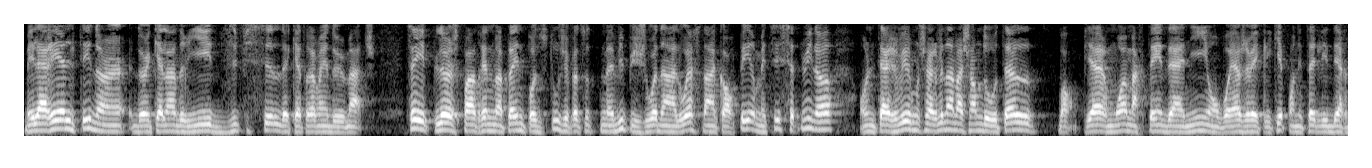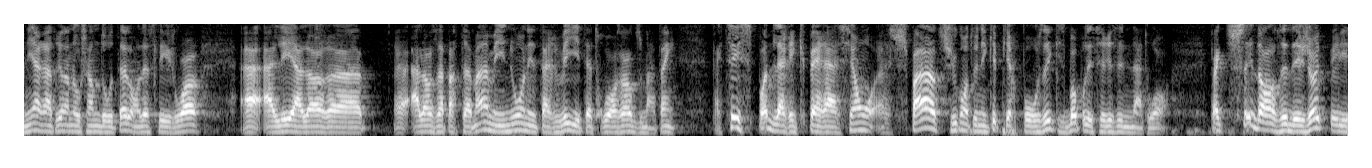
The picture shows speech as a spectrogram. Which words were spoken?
Mais la réalité d'un calendrier difficile de 82 matchs, sais, là, je suis pas en train de me plaindre, pas du tout. J'ai fait toute ma vie, puis je jouais dans l'Ouest, c'était encore pire. Mais tu cette nuit-là, on est arrivé, moi, je suis arrivé dans ma chambre d'hôtel. Bon, Pierre, moi, Martin, Danny, on voyage avec l'équipe. On est peut-être les derniers à rentrer dans nos chambres d'hôtel. On laisse les joueurs aller à, leur, euh, à leurs appartements. Mais nous, on est arrivés, il était 3 heures du matin. Fait que tu sais, c'est pas de la récupération euh, super. Tu joues contre une équipe qui est reposée, qui se bat pour les séries éliminatoires. Fait que tu sais d'ores et déjà que les,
